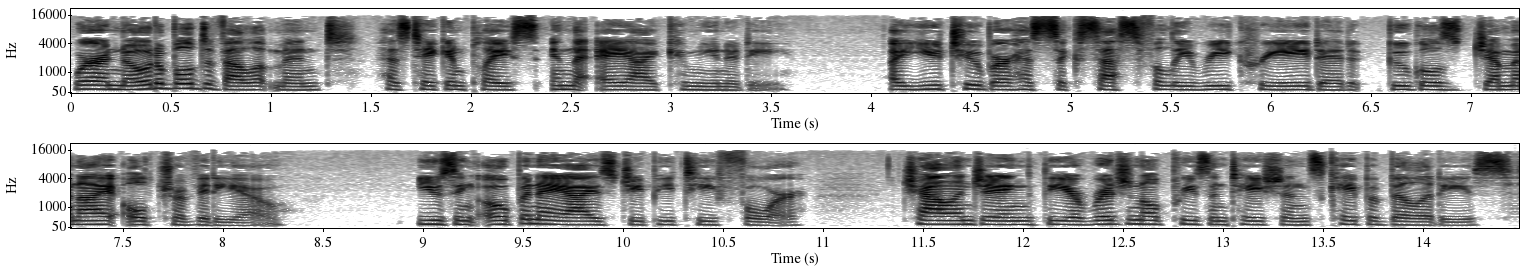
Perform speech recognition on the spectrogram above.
where a notable development has taken place in the AI community. A YouTuber has successfully recreated Google's Gemini Ultra video using OpenAI's GPT 4, challenging the original presentation's capabilities.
